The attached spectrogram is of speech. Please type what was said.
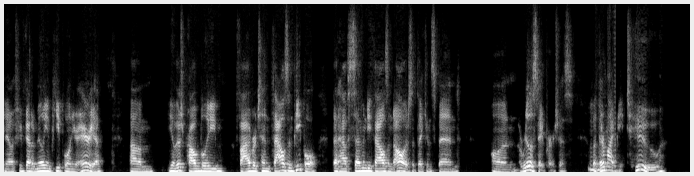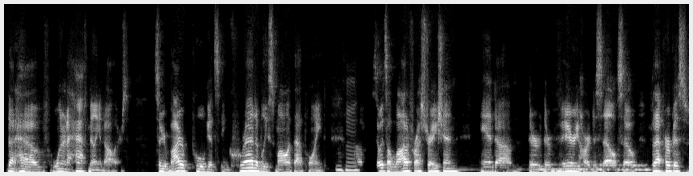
you know, if you've got a million people in your area, um, you know, there's probably five or 10,000 people that have $70,000 that they can spend on a real estate purchase. Mm-hmm. But there mm-hmm. might be two that have one and a half million dollars. So your buyer pool gets incredibly small at that point. Mm-hmm. Um, so it's a lot of frustration and um, they're they're very hard to sell. So for that purpose,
